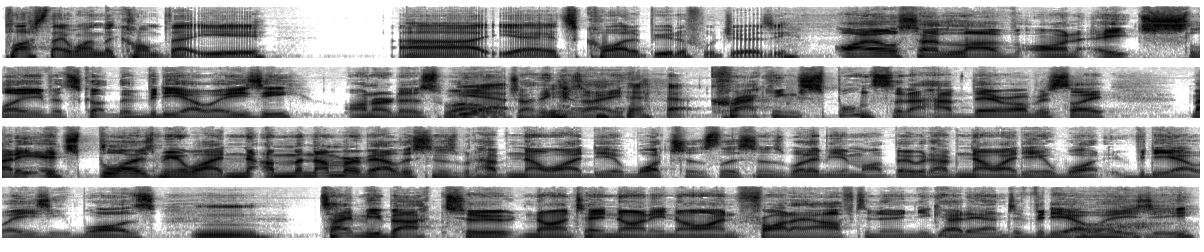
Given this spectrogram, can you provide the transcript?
plus they won the comp that year. Uh, yeah, it's quite a beautiful jersey. I also love on each sleeve, it's got the Video Easy on it as well, Yeah. which I think is a cracking sponsor to have there, obviously. Matty, it blows me away. A number of our listeners would have no idea, watchers, listeners, whatever you might be, would have no idea what Video Easy was. Mm. Take me back to 1999, Friday afternoon. You go down to Video Oh. Easy,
